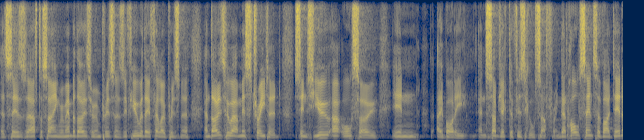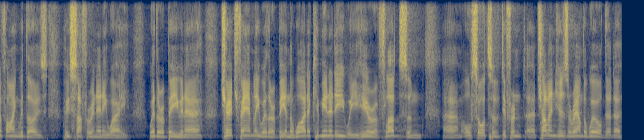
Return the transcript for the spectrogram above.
It says, after saying, Remember those who are in prison as if you were their fellow prisoner, and those who are mistreated, since you are also in a body and subject to physical suffering. That whole sense of identifying with those who suffer in any way whether it be in our church family, whether it be in the wider community. We hear of floods and um, all sorts of different uh, challenges around the world that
